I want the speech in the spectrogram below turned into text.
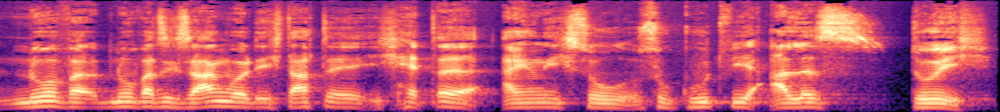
nur, nur was ich sagen wollte, ich dachte, ich hätte eigentlich so so gut wie alles durch.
